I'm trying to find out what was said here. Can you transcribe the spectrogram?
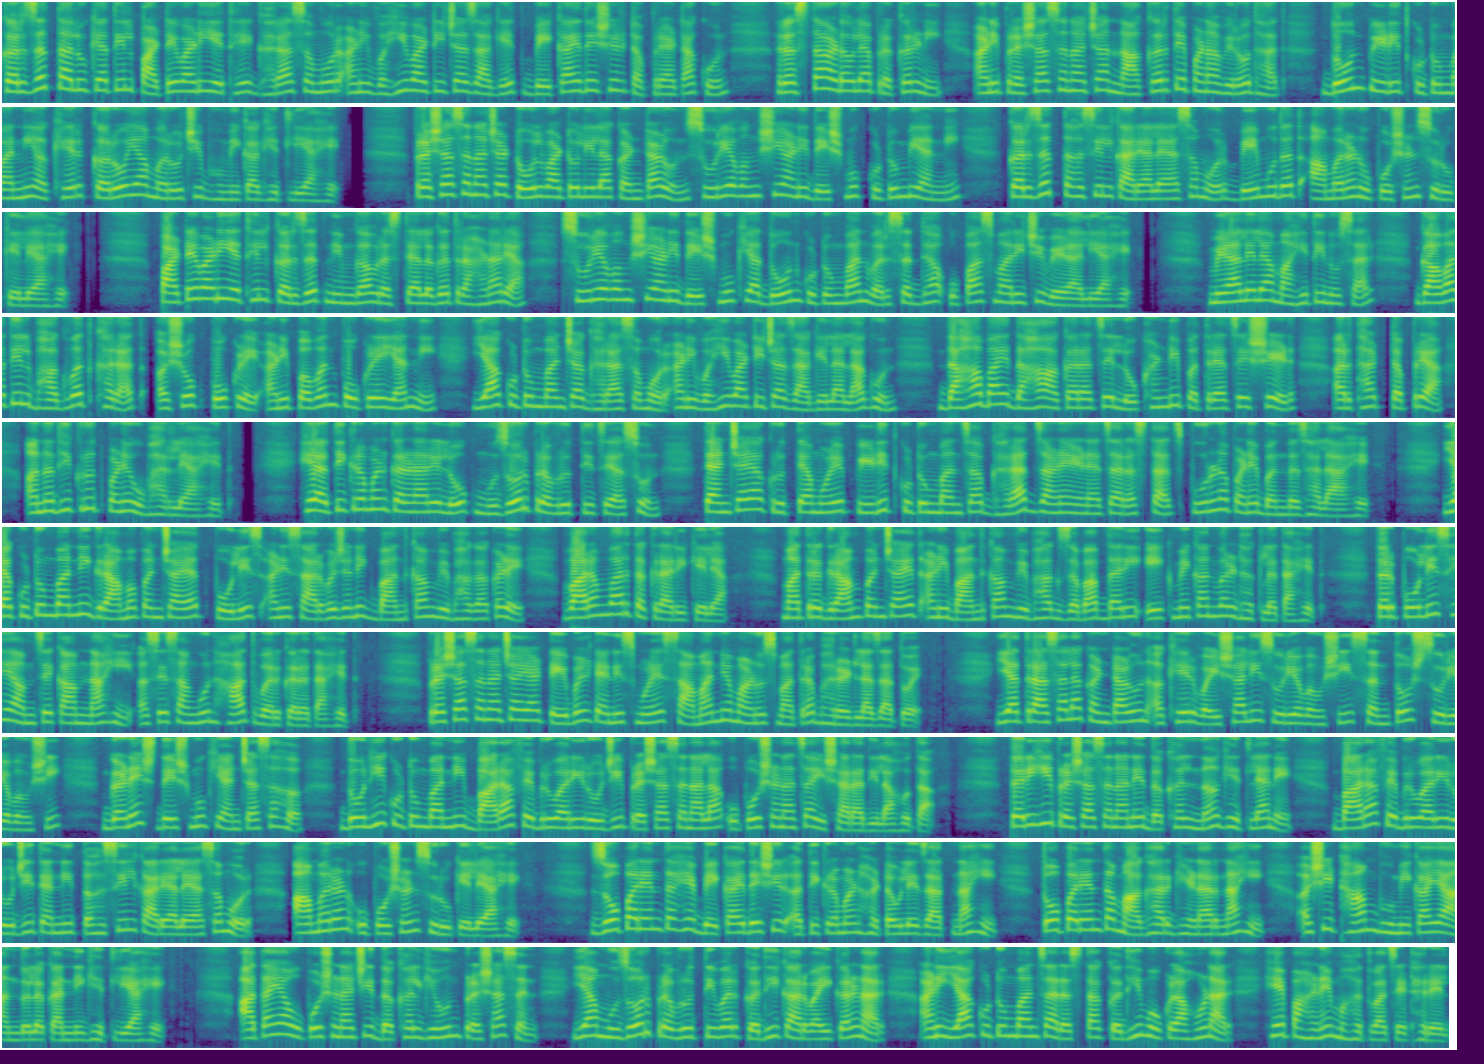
कर्जत तालुक्यातील पाटेवाडी येथे घरासमोर आणि वहिवाटीच्या जागेत बेकायदेशीर टपऱ्या टाकून रस्ता अडवल्याप्रकरणी आणि प्रशासनाच्या नाकर्तेपणाविरोधात दोन पीडित कुटुंबांनी अखेर करो या मरोची भूमिका घेतली आहे. प्रशासनाच्या टोलवाटोलीला कंटाळून सूर्यवंशी आणि देशमुख कुटुंबियांनी कर्जत तहसील कार्यालयासमोर बेमुदत आमरण उपोषण सुरू केले आहे. पाटेवाडी येथील कर्जत निमगाव रस्त्यालगत राहणाऱ्या सूर्यवंशी आणि देशमुख या दोन कुटुंबांवर सध्या उपासमारीची वेळ आली आहे. मिळालेल्या माहितीनुसार गावातील भागवत खरात अशोक पोकळे आणि पवन पोकळे यांनी या कुटुंबांच्या घरासमोर आणि वहिवाटीच्या जागेला लागून दहा बाय दहा आकाराचे लोखंडी पत्र्याचे शेड अर्थात टपऱ्या अनधिकृतपणे उभारले आहेत. हे अतिक्रमण करणारे लोक मुजोर प्रवृत्तीचे असून त्यांच्या या कृत्यामुळे पीडित कुटुंबांचा घरात जाण्या येण्याचा रस्ताच पूर्णपणे बंद झाला आहे. या कुटुंबांनी ग्रामपंचायत पोलीस आणि सार्वजनिक बांधकाम विभागाकडे वारंवार तक्रारी केल्या. मात्र ग्रामपंचायत आणि बांधकाम विभाग जबाबदारी एकमेकांवर ढकलत आहेत. तर पोलीस हे आमचे काम नाही असे सांगून हात वर करत आहेत. प्रशासनाच्या या टेबल टेनिसमुळे सामान्य माणूस मात्र भरडला जातोय. या त्रासाला कंटाळून अखेर वैशाली सूर्यवंशी संतोष सूर्यवंशी गणेश देशमुख यांच्यासह दोन्ही कुटुंबांनी बारा फेब्रुवारी रोजी प्रशासनाला उपोषणाचा इशारा दिला होता. तरीही प्रशासनाने दखल न घेतल्याने बारा फेब्रुवारी रोजी त्यांनी तहसील कार्यालयासमोर आमरण उपोषण सुरू केले आहे. जोपर्यंत हे बेकायदेशीर अतिक्रमण हटवले जात नाही तोपर्यंत माघार घेणार नाही अशी ठाम भूमिका या आंदोलकांनी घेतली आहे. आता या उपोषणाची दखल घेऊन प्रशासन या मुजोर प्रवृत्तीवर कधी कारवाई करणार आणि या कुटुंबांचा रस्ता कधी मोकळा होणार हे पाहणे महत्त्वाचे ठरेल.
